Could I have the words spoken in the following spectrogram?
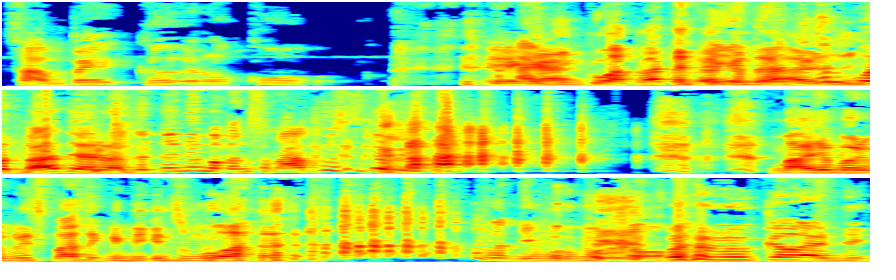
sampai ke rokok. Iya kan? anjing kuat banget Iya, ya, berarti kan anjing kuat banget ya nuggetnya dia makan 100 kali. Makanya baru beli plastik dibikin semua buat dia bau Bukan anjing.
